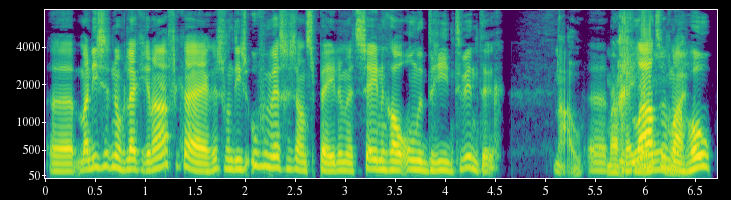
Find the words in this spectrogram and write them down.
Uh, maar die zit nog lekker in Afrika ergens, want die is oefenwedstrijd aan het spelen met Senegal onder 23. Nou, maar dus geen laten we maar hopen.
